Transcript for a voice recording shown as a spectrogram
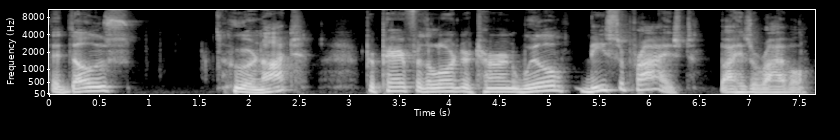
that those who are not prepared for the Lord's return will be surprised by his arrival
